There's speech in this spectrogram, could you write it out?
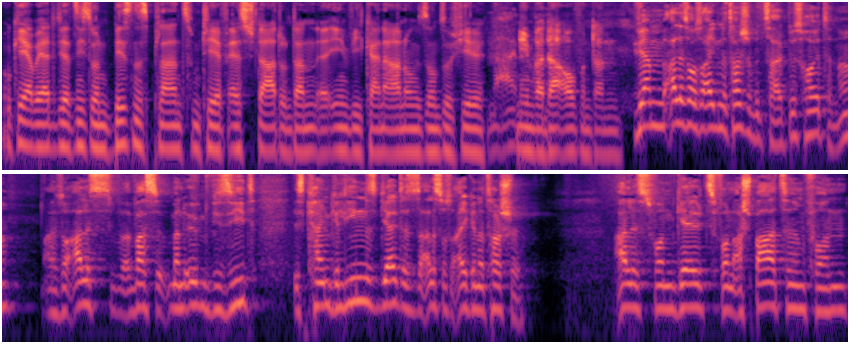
Okay, aber ihr hattet jetzt nicht so einen Businessplan zum TFS-Start und dann äh, irgendwie, keine Ahnung, so und so viel nein, nehmen wir da auf und dann. Wir haben alles aus eigener Tasche bezahlt, bis heute, ne? Also alles, was man irgendwie sieht, ist kein geliehenes Geld, das ist alles aus eigener Tasche. Alles von Geld, von Erspartem, von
